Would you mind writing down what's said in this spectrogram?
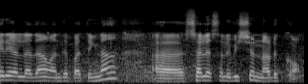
ஏரியாவில் தான் வந்து பார்த்திங்கன்னா சில சில விஷயம் நடக்கும்.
